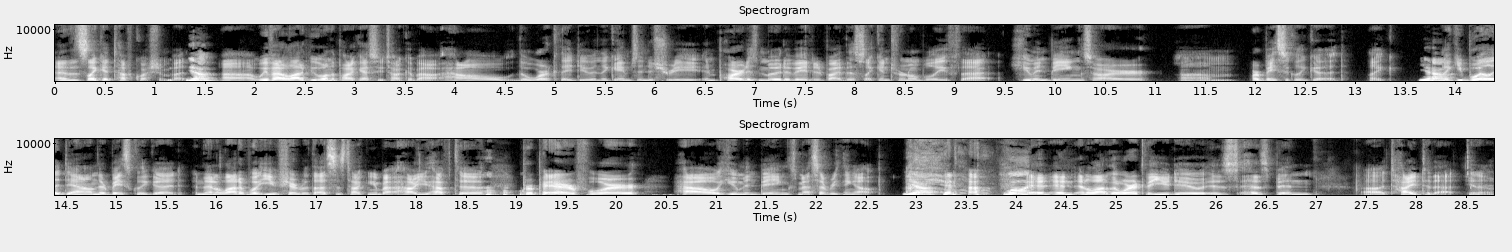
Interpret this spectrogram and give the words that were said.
and this is like a tough question, but yeah, uh, we've had a lot of people on the podcast who talk about how the work they do in the games industry, in part, is motivated by this like internal belief that human beings are um, are basically good. Like yeah, like you boil it down, they're basically good. And then a lot of what you've shared with us is talking about how you have to prepare for how human beings mess everything up. yeah. you know, Well, and and and a lot of the work that you do is has been uh, tied to that. You know.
